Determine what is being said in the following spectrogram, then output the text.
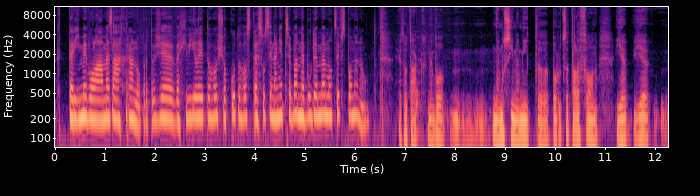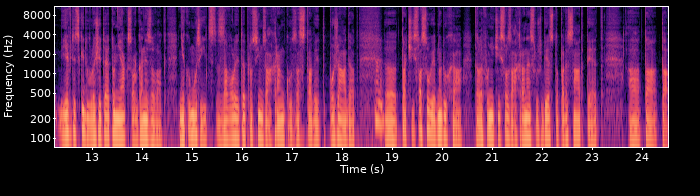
kterými voláme záchranu, protože ve chvíli toho šoku, toho stresu si na ně třeba nebudeme moci vzpomenout je to tak, nebo mm, nemusíme mít eh, po ruce telefon. Je, je, je vždycky důležité to nějak zorganizovat. Někomu říct, zavolejte prosím záchranku, zastavit, požádat. Ano. Eh, ta čísla jsou jednoduchá. Telefonní číslo záchranné služby je 155 a ta, ta,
